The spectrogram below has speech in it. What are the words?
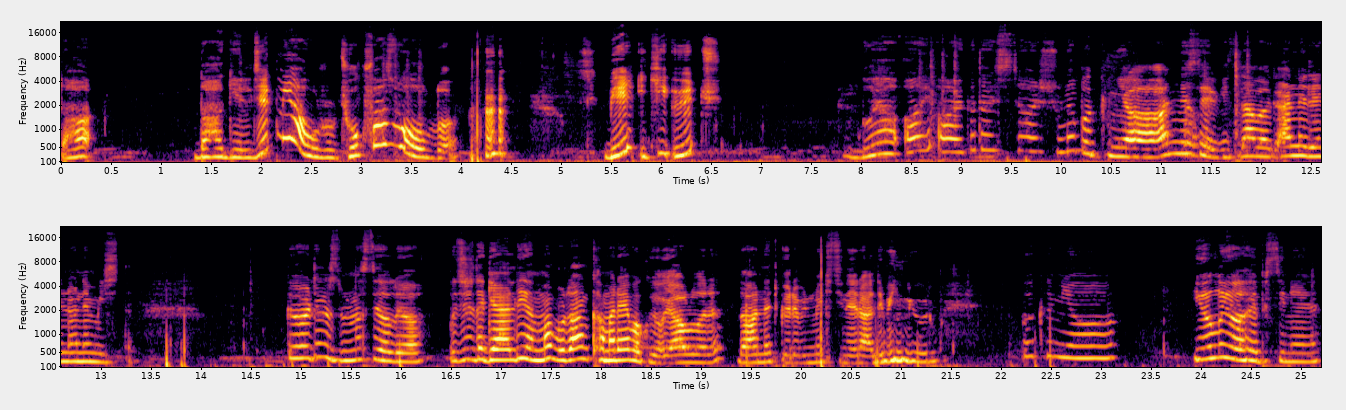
Daha daha gelecek mi yavru? Çok fazla oldu. 1, 2, 3. Baya ay arkadaşlar şuna bakın ya. Anne sevgisine bak. Annelerin önemi işte. Gördünüz mü nasıl alıyor? Bıcır da geldi yanıma buradan kameraya bakıyor yavruları. Daha net görebilmek için herhalde bilmiyorum. Bakın ya. Yalıyor hepsini.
